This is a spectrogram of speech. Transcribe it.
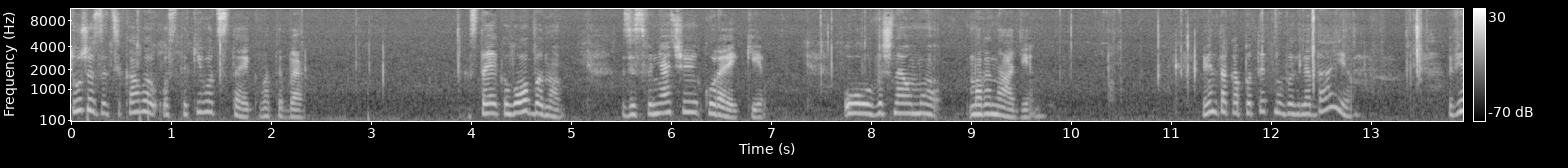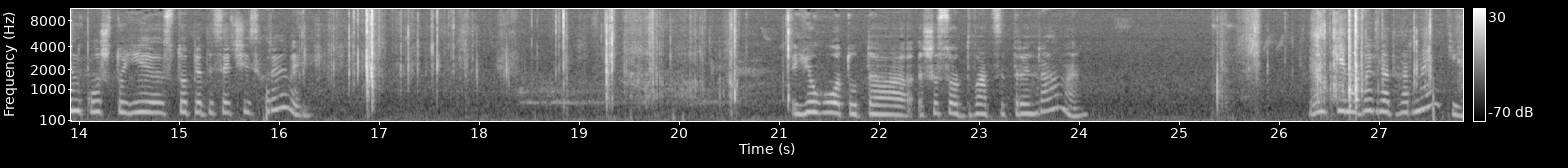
дуже зацікавив ось такий от стейк в АТБ. Стейк глобино зі свинячої курейки у вишневому маринаді. Він так апетитно виглядає. Він коштує 156 гривень. Його тут 623 грами. Він такий на вигляд гарненький.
